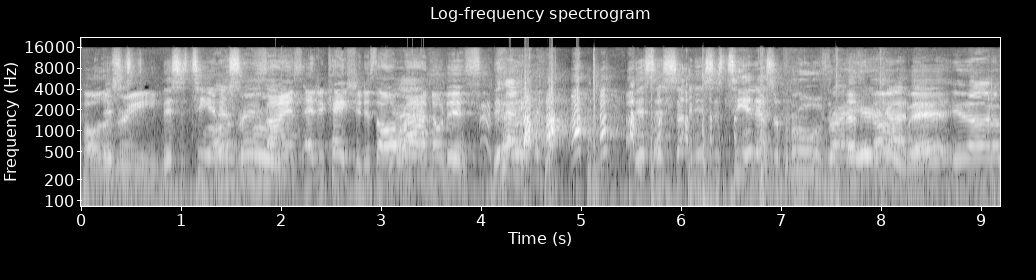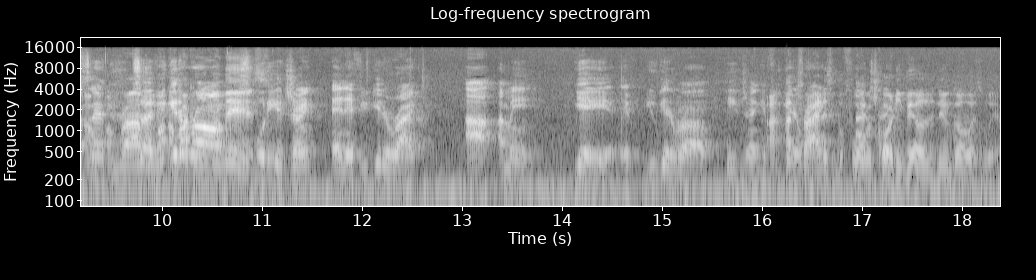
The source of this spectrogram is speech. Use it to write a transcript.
Bowling this Green. Is, this is TNS approved. Science education. It's all Yes. riding on this. This is this is TNS approved right Let's here, go, goddamn. man. You know what I'm saying? I'm riding so if you my- get I'm it rocking with my wrong, mans. spooty your drink, and if you get it right, I, I mean, yeah, yeah. If you get it wrong, he drink. If you I, get I it tried right, this before I with drink. Courtney Bell. It didn't go as well.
